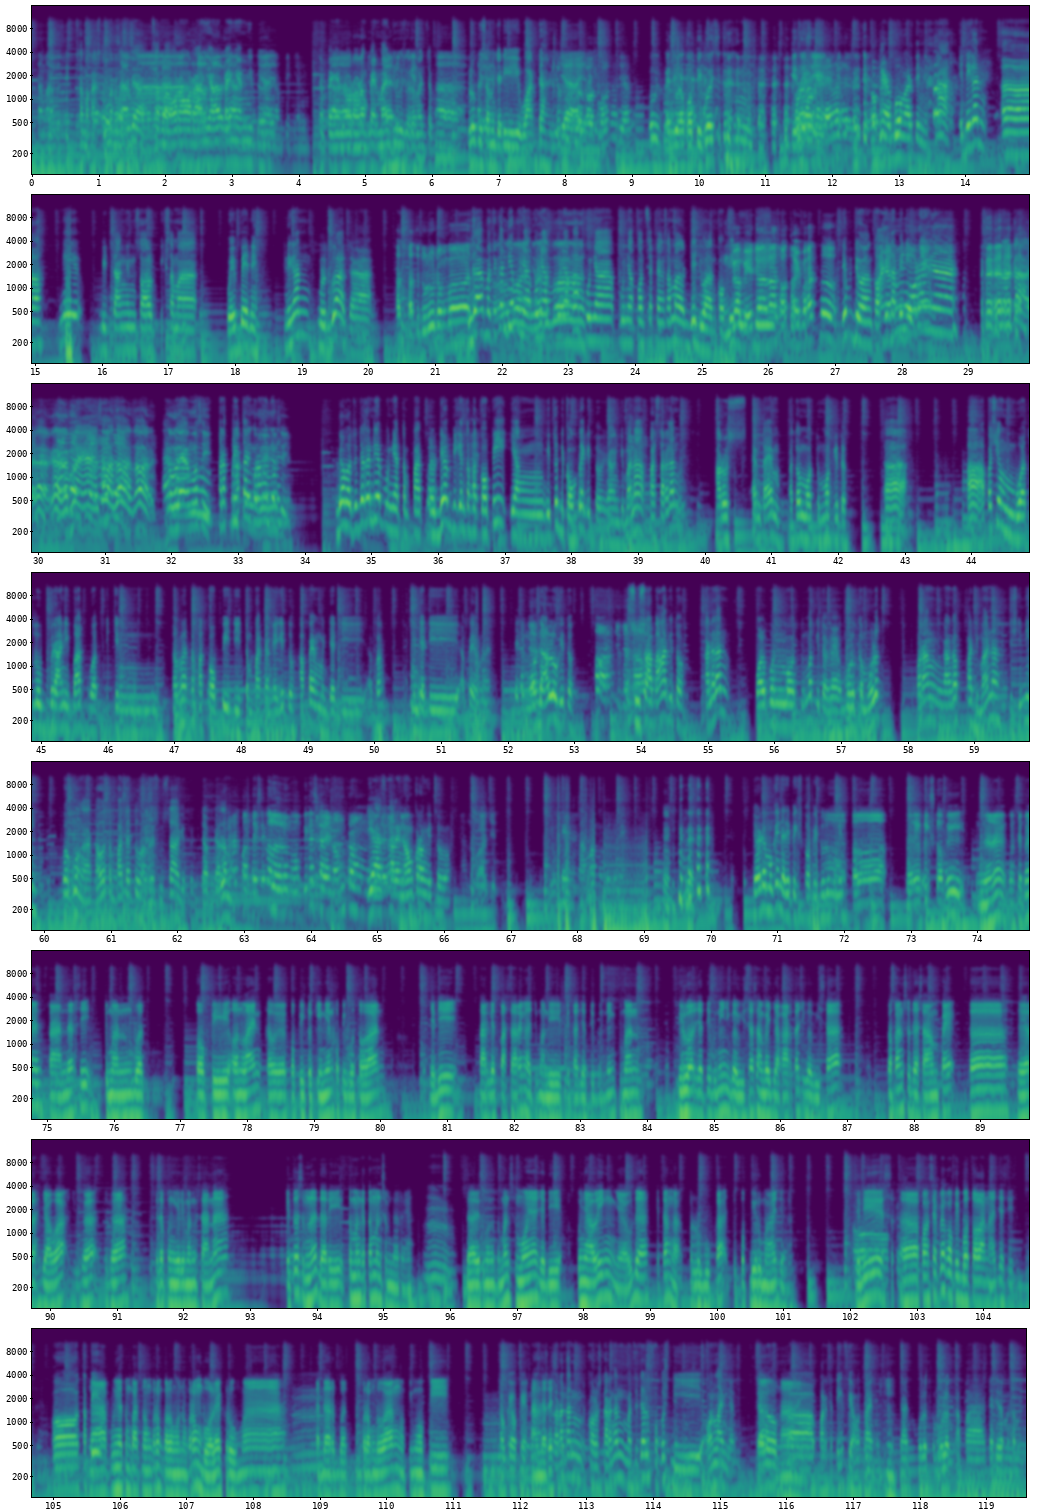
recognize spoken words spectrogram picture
sama apa sih? sama customer maksudnya sama orang-orang yang pengen gitu Iya, yang pengen yang pengen uh, orang-orang pengen maju nunjukin, segala macam uh, lu bisa kayak- menjadi wadah gitu Iya, iya. Kalau sekolah kan dia Gue pengen jual kopi gue di situ. gitu Oke, sih. oke. gitu. Oke, gua ngerti nih. Nah, ini kan eh ini bincangin soal pick sama WB nih. Ini kan menurut gua agak satu-satu dulu dong bos. enggak maksudnya kan Oh, dia punya punya tuh, punya apa? Punya punya konsep yang sama. Dia jualan kopi. Enggak beda di- lah, sotoy banget lu. Dia jualan kopi Tanya tapi dulu di orangnya. Enggak, enggak, enggak, Sabar, sabar, sabar. Enggak boleh emosi. Anak berita kurang nggak aja. boleh emosi. Enggak maksudnya kan dia punya tempat dia bikin tempat kopi yang itu di komplek gitu, yang di mana pasar kan harus MTM atau mode to mode gitu. Eh, eh, apa sih yang membuat lu berani banget buat bikin apa tempat kopi di tempat yang kayak gitu? Apa yang menjadi apa? Menjadi apa ya? Menjadi modal lu gitu. Susah banget gitu. Karena kan walaupun mode to mode gitu kayak mulut ke mulut orang nganggap ah di mana di sini gua gua nggak tahu tempatnya tuh agak susah gitu dalam-dalam Karena konteksnya kalau lu ngopi kan sekalian nongkrong. iya gitu kan. sekalian nongkrong gitu Lu aja. Oke, sama ya udah mungkin dari Pix Coffee dulu mungkin. Kalau dari Fix Coffee sebenarnya konsepnya standar sih, cuman buat kopi online, kayak kopi kekinian, kopi botolan. Jadi target pasarnya nggak cuma di sekitar Jati Bening, cuman di luar Jati Bening juga bisa sampai Jakarta juga bisa. Bahkan sudah sampai ke daerah Jawa juga sudah kita pengiriman ke sana. Itu sebenarnya dari teman ke teman sebenarnya Hmm. dari teman-teman semuanya jadi punya link ya udah kita nggak perlu buka cukup di rumah aja jadi oh, oke. eh, konsepnya kopi botolan aja sih sebenarnya oh, tapi nggak punya tempat nongkrong kalau mau nongkrong boleh ke rumah Hmm, sekedar buat nongkrong doang ngopi-ngopi Oke oke. Nah, sekarang kan kalau sekarang kan maksudnya lu fokus di online kan. Ya, lu Online. uh, marketing via online Mm. dan mulut ke mulut apa dari teman-teman.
